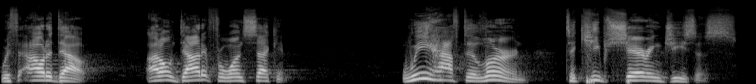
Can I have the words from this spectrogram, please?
Without a doubt. I don't doubt it for one second. We have to learn to keep sharing Jesus.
